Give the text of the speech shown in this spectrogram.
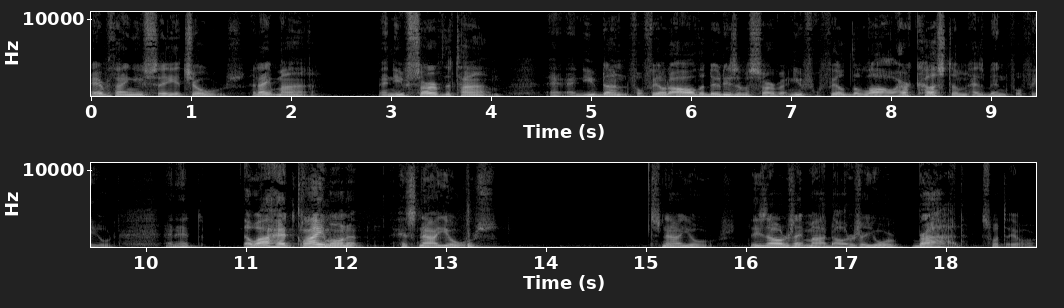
Everything you see, it's yours. It ain't mine. And you've served the time and, you've done fulfilled all the duties of a servant and you fulfilled the law our custom has been fulfilled and it, though I had claim on it, It's now yours. It's now yours. These daughters ain't my daughters, they're your bride. That's what they are.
